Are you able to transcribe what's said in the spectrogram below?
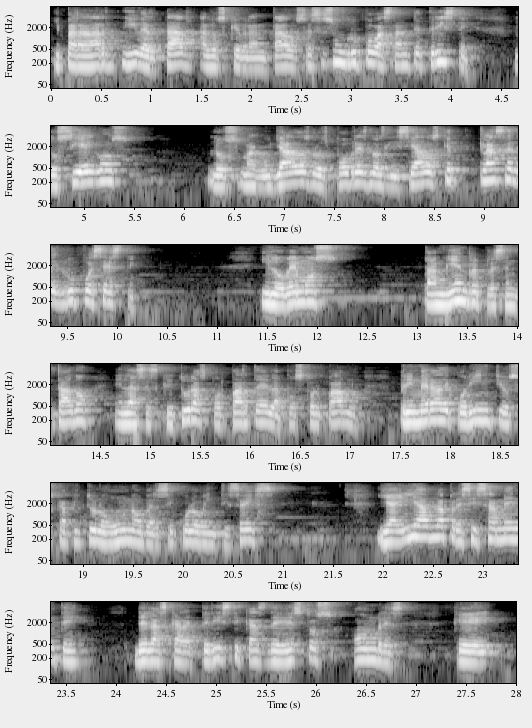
Y para dar libertad a los quebrantados. Ese es un grupo bastante triste. Los ciegos, los magullados, los pobres, los lisiados. ¿Qué clase de grupo es este? Y lo vemos también representado en las escrituras por parte del apóstol Pablo. Primera de Corintios capítulo 1 versículo 26. Y ahí habla precisamente de las características de estos hombres que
